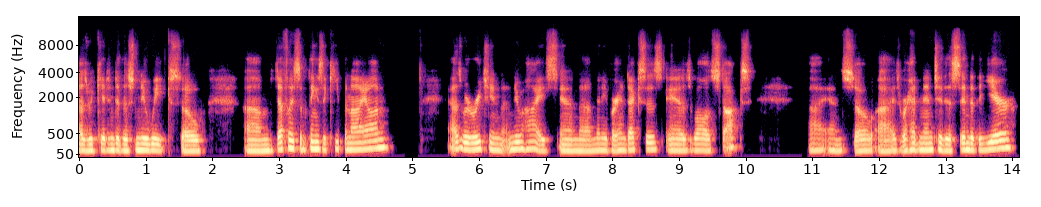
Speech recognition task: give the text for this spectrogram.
as we get into this new week. So um, definitely some things to keep an eye on as we're reaching new highs in uh, many of our indexes as well as stocks. Uh, and so uh, as we're heading into this end of the year,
